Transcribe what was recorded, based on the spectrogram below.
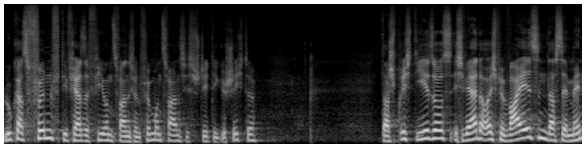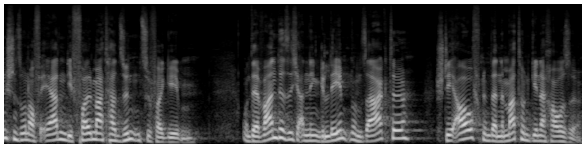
Lukas 5, die Verse 24 und 25 steht die Geschichte. Da spricht Jesus, ich werde euch beweisen, dass der Menschensohn auf Erden die Vollmacht hat, Sünden zu vergeben. Und er wandte sich an den Gelähmten und sagte, steh auf, nimm deine Matte und geh nach Hause.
